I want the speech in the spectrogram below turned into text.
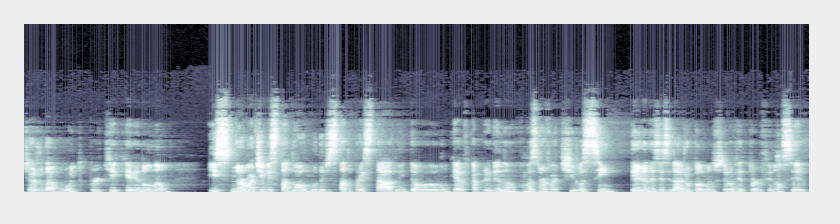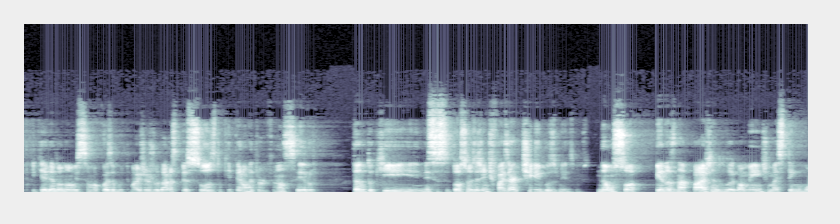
te ajudar muito, porque, querendo ou não, isso, normativa estadual muda de estado para estado, então eu não quero ficar aprendendo algumas normativas sem ter a necessidade ou pelo menos ter um retorno financeiro, porque, querendo ou não, isso é uma coisa muito mais de ajudar as pessoas do que ter um retorno financeiro. Tanto que nessas situações a gente faz artigos mesmo. Não só apenas na página do Legalmente, mas tem um,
